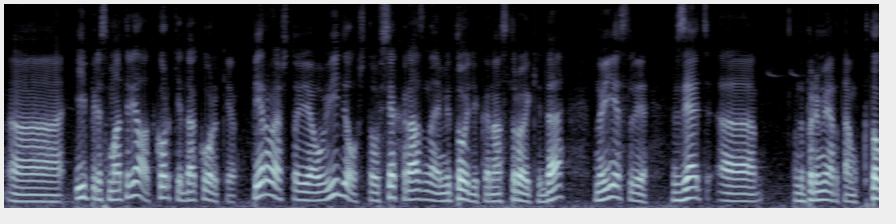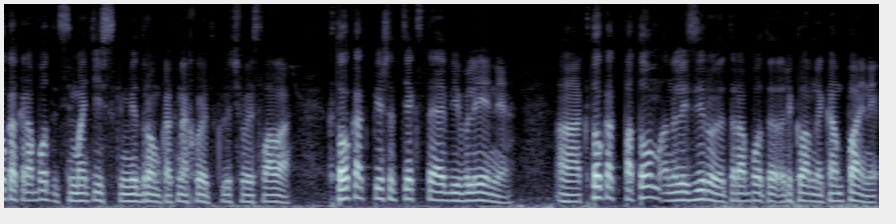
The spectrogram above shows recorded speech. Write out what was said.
и пересмотрел от корки до корки. Первое, что я увидел, что у всех разная методика настройки, да, но если взять, а, например, там, кто как работает с семантическим ядром, как находит ключевые слова, кто как пишет тексты и объявления, а, кто как потом анализирует работу рекламной кампании.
